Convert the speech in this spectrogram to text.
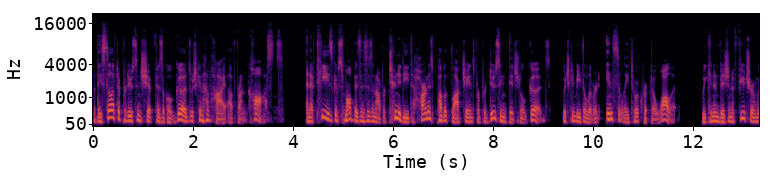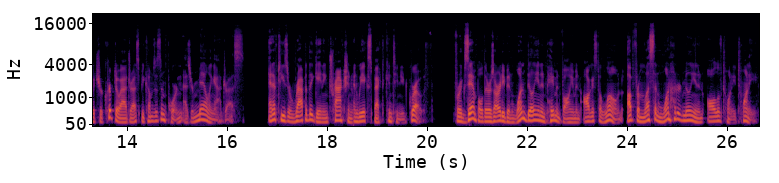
But they still have to produce and ship physical goods, which can have high upfront costs. NFTs give small businesses an opportunity to harness public blockchains for producing digital goods, which can be delivered instantly to a crypto wallet. We can envision a future in which your crypto address becomes as important as your mailing address. NFTs are rapidly gaining traction, and we expect continued growth. For example, there has already been 1 billion in payment volume in August alone, up from less than 100 million in all of 2020.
